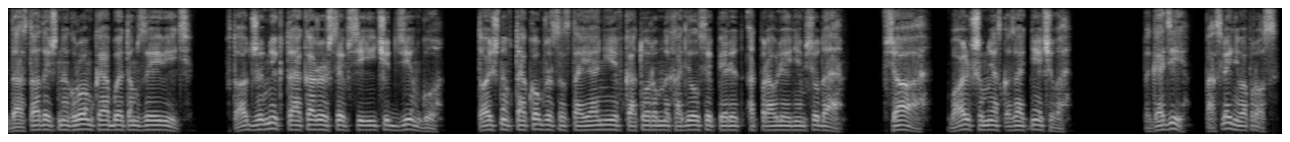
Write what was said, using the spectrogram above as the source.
Достаточно громко об этом заявить. В тот же миг ты окажешься в Сиичи-Дзингу, точно в таком же состоянии, в котором находился перед отправлением сюда. Все, больше мне сказать нечего. Погоди, последний вопрос.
